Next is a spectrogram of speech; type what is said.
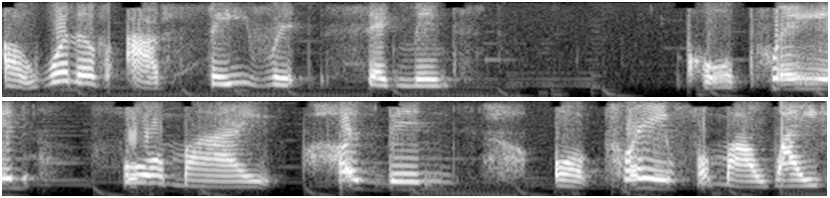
uh, one of our favorite segments called Praying for My Husband's or Praying for My Wife's.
